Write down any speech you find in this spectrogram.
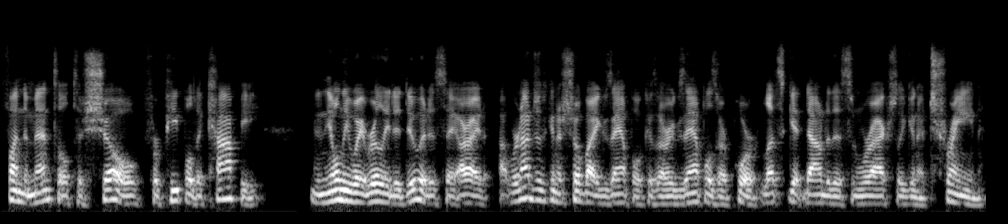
fundamental to show for people to copy and the only way really to do it is say, all right, uh, we're not just going to show by example because our examples are poor. Let's get down to this and we're actually going to train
